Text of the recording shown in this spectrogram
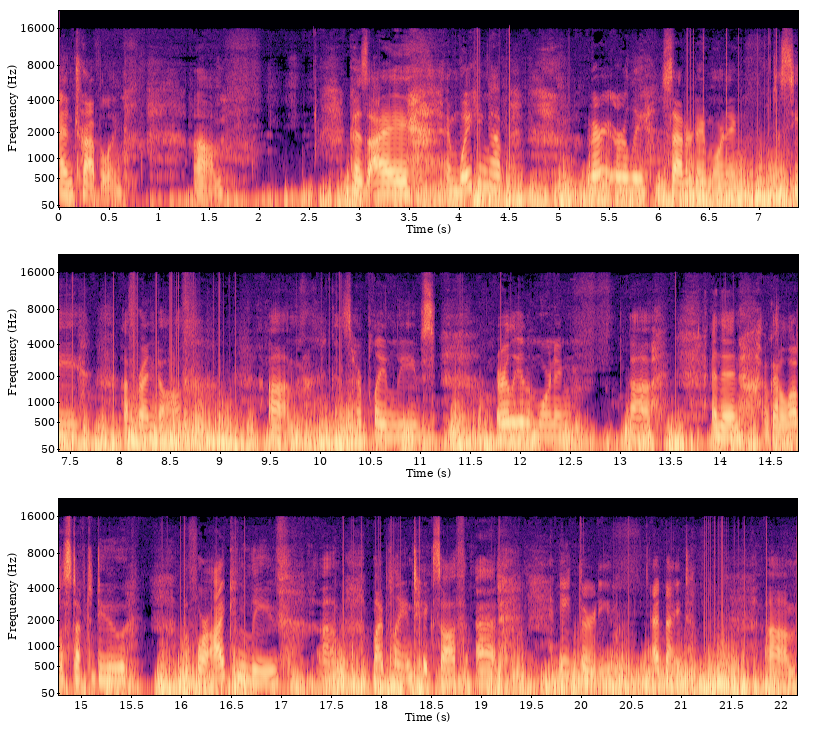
and traveling. Because um, I am waking up very early Saturday morning to see a friend off because um, her plane leaves early in the morning Uh, and then I've got a lot of stuff to do before I can leave. Um, my plane takes off at 8:30 at night. Um,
